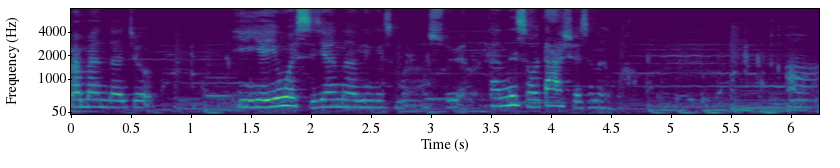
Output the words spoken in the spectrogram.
慢慢的就也也因为时间的那个什么疏远了，但那时候大学真的很好。啊，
